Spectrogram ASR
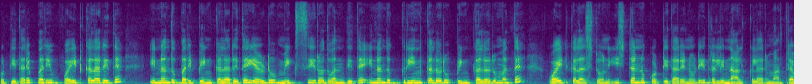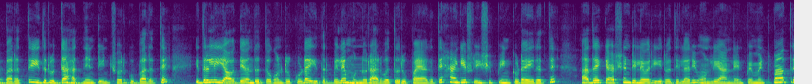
ಕೊಟ್ಟಿದ್ದಾರೆ. ಬರೀ ವೈಟ್ ಕಲರ್ ಇದೆ, ಇನ್ನೊಂದು ಬರೀ ಪಿಂಕ್ ಕಲರ್ ಇದೆ, ಎರಡು ಮಿಕ್ಸ್ ಇರೋದು ಒಂದಿದೆ. ಇನ್ನೊಂದು ಗ್ರೀನ್ ಕಲರು ಪಿಂಕ್ ಕಲರು ಮತ್ತು ವೈಟ್ ಕಲರ್ ಸ್ಟೋನ್ ಇಷ್ಟನ್ನು ಕೊಟ್ಟಿದ್ದಾರೆ ನೋಡಿ. ಇದರಲ್ಲಿ ನಾಲ್ಕು ಕಲರ್ ಮಾತ್ರ ಬರುತ್ತೆ. ಇದ್ರ ಉದ್ದ ಹದಿನೆಂಟು ಇಂಚ್ವರೆಗೂ ಬರುತ್ತೆ. ಇದರಲ್ಲಿ ಯಾವುದೇ ಒಂದು ತೊಗೊಂಡ್ರೂ ಕೂಡ ಇದ್ರ ಬೆಲೆ ಮುನ್ನೂರ ಅರವತ್ತು ರೂಪಾಯಿ ಆಗುತ್ತೆ. ಹಾಗೆ ಫ್ರೀ ಶಿಪ್ಪಿಂಗ್ ಕೂಡ ಇರುತ್ತೆ. ಆದರೆ ಕ್ಯಾಶ್ ಆನ್ ಡೆಲಿವರಿ ಇರೋದಿಲ್ಲ ರೀ ಓನ್ಲಿ ಆನ್ಲೈನ್ ಪೇಮೆಂಟ್ ಮಾತ್ರ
